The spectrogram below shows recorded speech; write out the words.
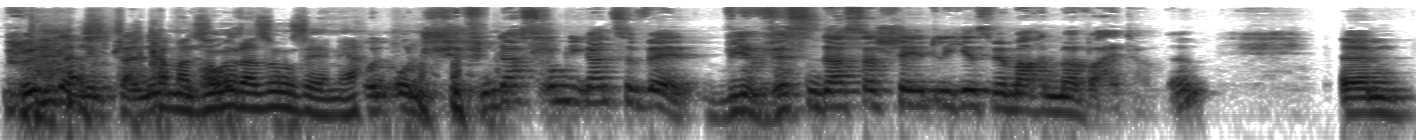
plündern den Planeten kann man so oder so sehen, ja. Und, und schiffen das um die ganze Welt. Wir wissen, dass das schädlich ist, wir machen mal weiter. Ne? Ähm,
